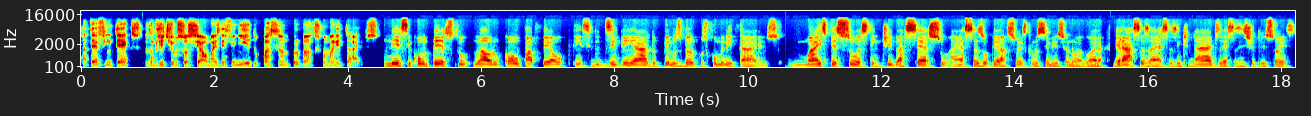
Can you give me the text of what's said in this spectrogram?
até fintechs com um objetivo social mais definido, passando por bancos comunitários. Nesse contexto, Lauro, qual o papel que tem sido desempenhado pelos bancos comunitários? Mais pessoas têm tido acesso a essas operações que você mencionou agora, graças a essas entidades, a essas instituições?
